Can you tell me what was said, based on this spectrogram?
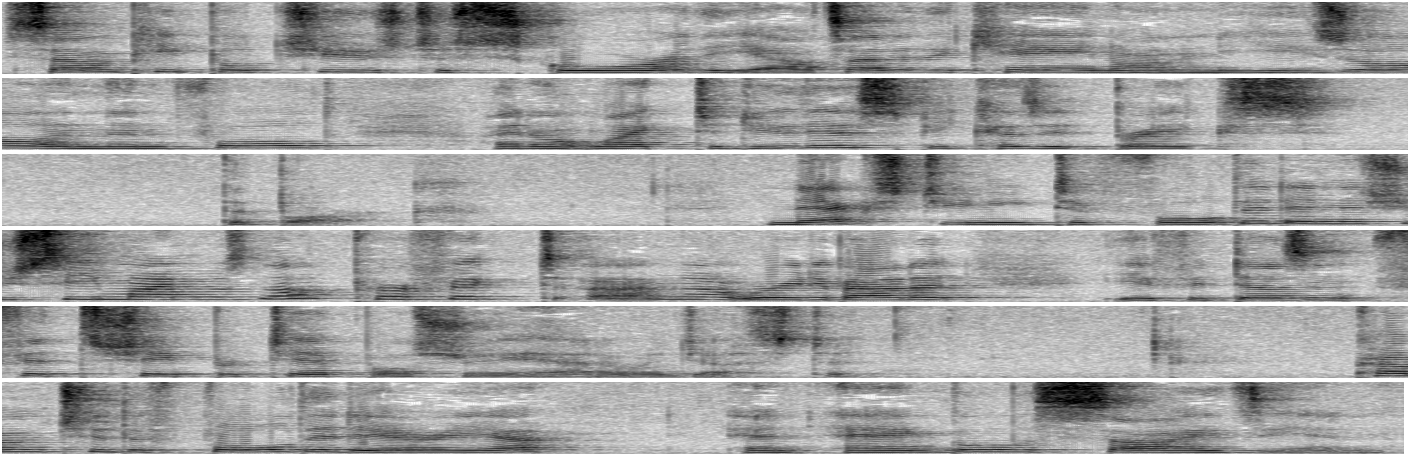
Some people choose to score the outside of the cane on an easel and then fold. I don't like to do this because it breaks the bark. Next, you need to fold it, and as you see, mine was not perfect. I'm not worried about it. If it doesn't fit the shaper tip, I'll show you how to adjust it. Come to the folded area and angle the sides in.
